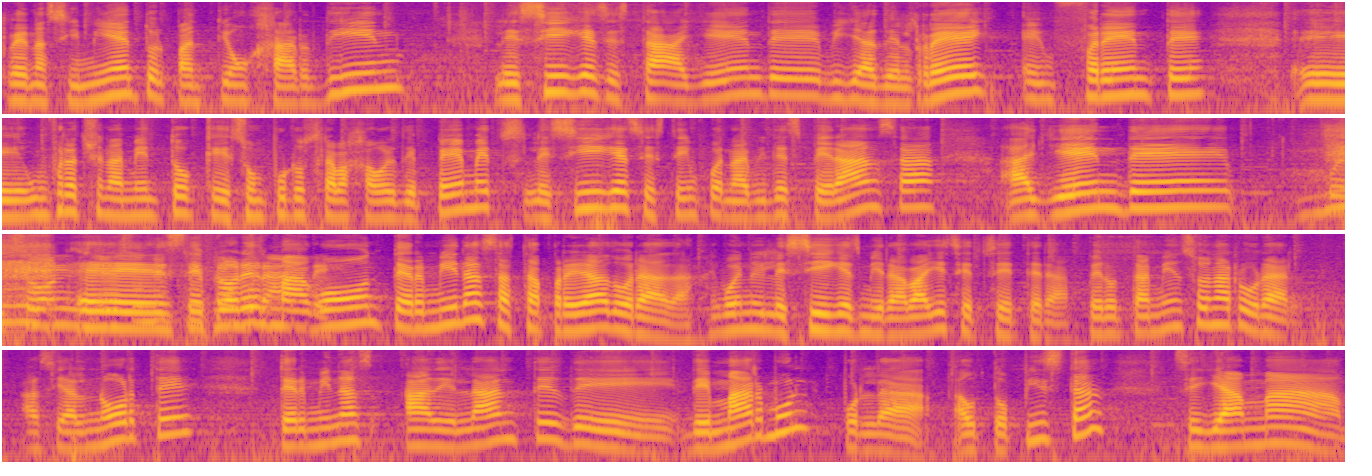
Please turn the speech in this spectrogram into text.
Renacimiento, el Panteón Jardín. Le sigues, está Allende, Villa del Rey, enfrente, eh, un fraccionamiento que son puros trabajadores de Pemex. Le sigues, está Infonavit Esperanza, Allende, pues son, este, Flores Magón, terminas hasta Preda Dorada. Bueno, y le sigues, Miravalles, etcétera. Pero también zona rural. Hacia el norte, terminas adelante de, de Mármol por la autopista, se llama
